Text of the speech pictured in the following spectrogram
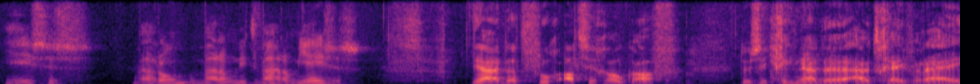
Jezus, waarom? Waarom niet waarom Jezus? Ja, dat vroeg Ad zich ook af. Dus ik ging naar de uitgeverij,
